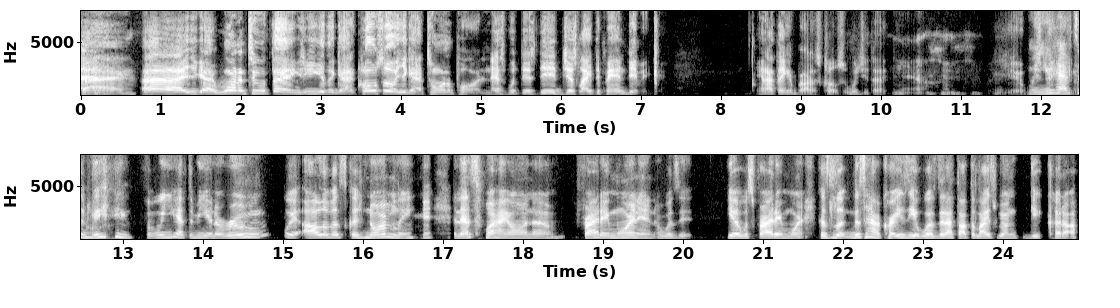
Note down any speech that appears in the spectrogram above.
guy. Ah, you got one or two things. You either got closer or you got torn apart, and that's what this did, just like the pandemic. And I think it brought us closer. What you think? Yeah. Yeah. When you have to closer. be, when you have to be in a room with all of us, because normally, and that's why on um, Friday morning, or was it? Yeah, it was Friday morning. Because look, this is how crazy it was that I thought the lights were gonna get cut off.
